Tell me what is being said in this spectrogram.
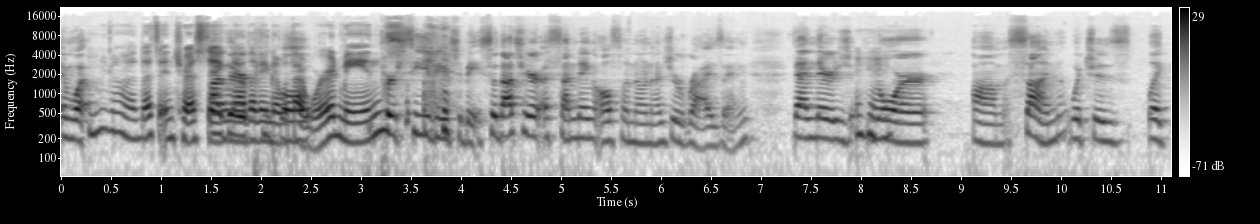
and what Oh my god, that's interesting now that I know what that word means. perceive you to be. So that's your ascending, also known as your rising. Then there's Mm-hmm. your um, sun, which is like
